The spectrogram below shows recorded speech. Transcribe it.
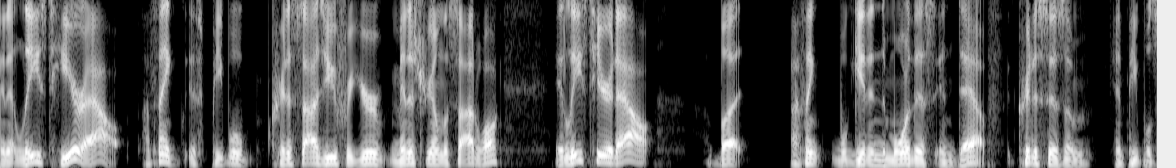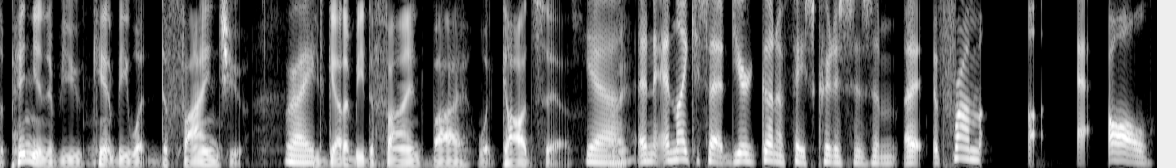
and at least hear out. I think if people criticize you for your ministry on the sidewalk, at least hear it out. But I think we'll get into more of this in depth. Criticism and people's opinion of you can't be what defines you. Right. You've got to be defined by what God says. Yeah, right? and and like you said, you're gonna face criticism uh, from uh, all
